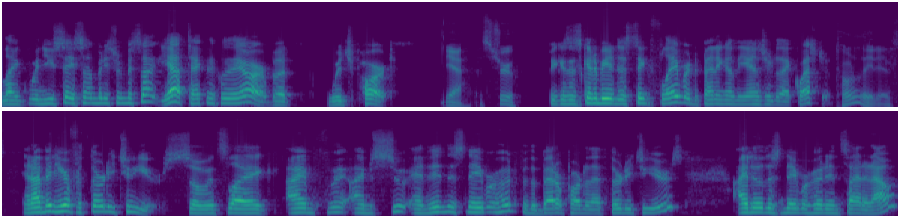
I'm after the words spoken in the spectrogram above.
Like when you say somebody's from Mississauga, yeah, technically they are, but which part? Yeah, it's true. Because it's going to be a distinct flavor depending on the answer to that question. Totally, it is. and I've been here for 32 years. So it's like I'm I'm su- and in this neighborhood for the better part of that 32 years, I know this neighborhood inside and out.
